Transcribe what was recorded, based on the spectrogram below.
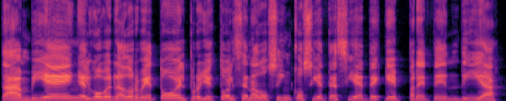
También el gobernador vetó el proyecto del Senado 577 que pretendía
